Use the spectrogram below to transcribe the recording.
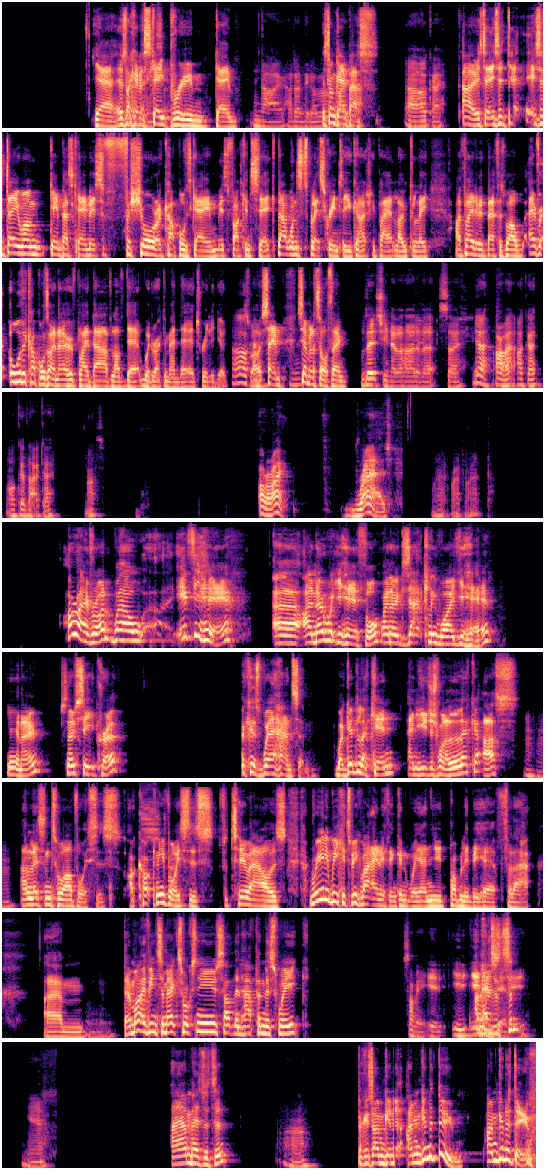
Yeah, it was like an escape room game. No, I don't think I've. It's on Game played that. Pass. Oh, okay. Oh, it's a, it's a it's a day one Game Pass game. It's for sure a couples game. It's fucking sick. That one's split screen, so you can actually play it locally. I played it with Beth as well. Every all the couples I know who've played that have loved it. Would recommend it. It's really good. Oh, as well. okay. Same Yeah. similar sort of thing. Literally never heard of it. So yeah, all right, okay, I'll give that a go. Nice. All right, rad. Right, right, right. All right, everyone. Well, uh, if you're here, uh, I know what you're here for. I know exactly why you're here. You know, it's no secret. Because we're handsome, we're good looking, and you just want to look at us Mm-hmm. and listen to our voices, our Cockney voices for two hours. Really, we could speak about anything, couldn't we? And you'd probably be here for that. Um, there might have been some Xbox news. Something happened this week. Something. It, it, I'm hesitant. Yeah. I am hesitant Uh-huh. because I'm gonna, I'm gonna doom. I'm gonna doom.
